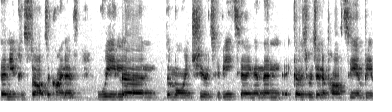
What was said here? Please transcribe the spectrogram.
then you can start to kind of relearn the more intuitive eating, and then go to a dinner party and be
